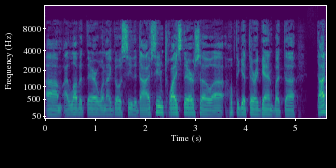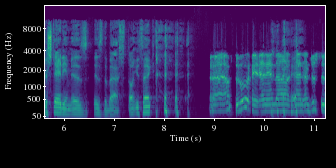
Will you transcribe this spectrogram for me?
Um, I love it there when I go see the dive. I've seen him twice there, so uh, hope to get there again. But uh, Dodger Stadium is is the best, don't you think? Absolutely, and and, uh, and, and just to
